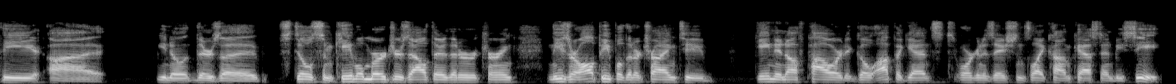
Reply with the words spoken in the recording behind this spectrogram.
The uh, you know, there's a still some cable mergers out there that are occurring. And these are all people that are trying to gain enough power to go up against organizations like Comcast, NBC.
